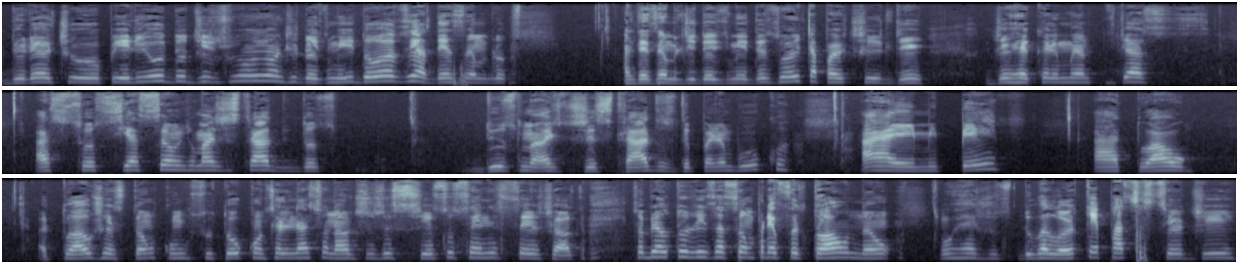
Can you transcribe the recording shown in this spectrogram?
Durante o período de junho de 2012 a dezembro, a dezembro de 2018, a partir de, de requerimento de as, Associação de Magistrados dos, dos Magistrados de Pernambuco, a AMP, a atual atual gestão consultou o Conselho Nacional de Justiça, o CNCJ, sobre a autorização para efetuar ou não o reajuste do valor, que passa a ser de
